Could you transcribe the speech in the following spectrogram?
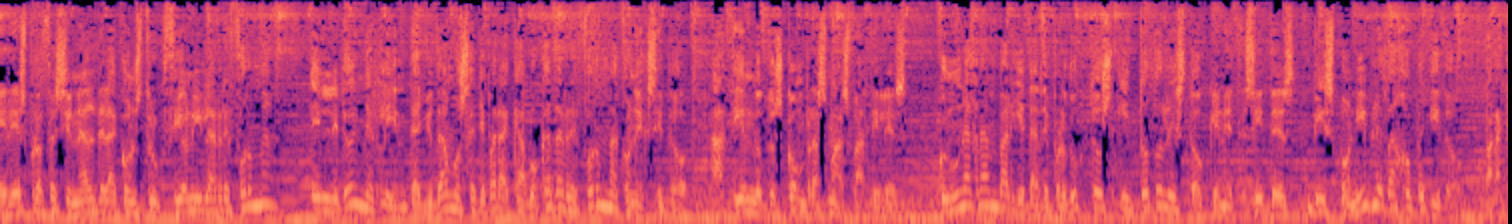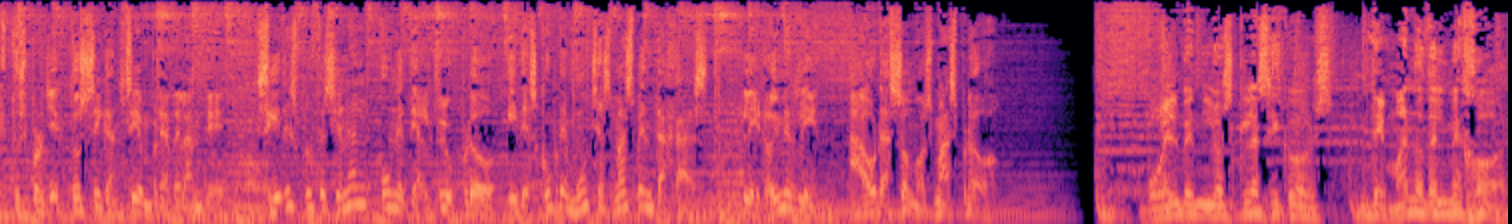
¿Eres profesional de la construcción y la reforma? En Leroy Merlin te ayudamos a llevar a cabo cada reforma con éxito, haciendo tus compras más fáciles, con una gran variedad de productos y todo el stock que necesites disponible bajo pedido, para que tus proyectos sigan siempre adelante. Si eres profesional, únete al Club Pro y descubre muchas más ventajas. Leroy Merlin, ahora somos más pro. Vuelven los clásicos de mano del mejor.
